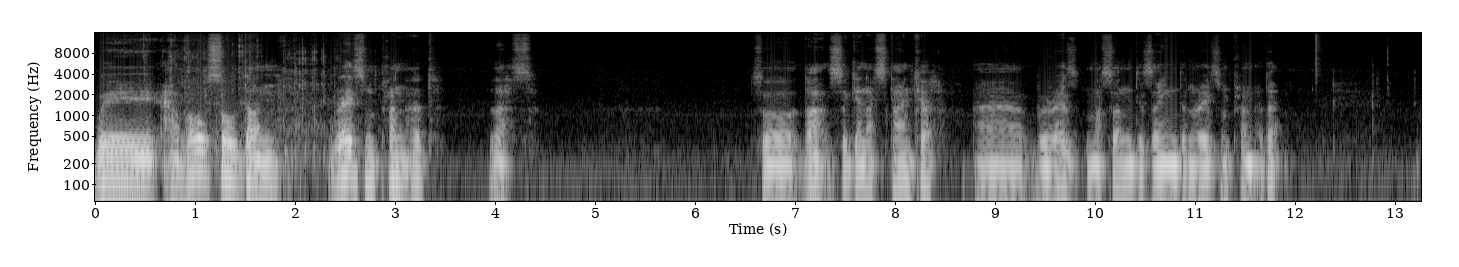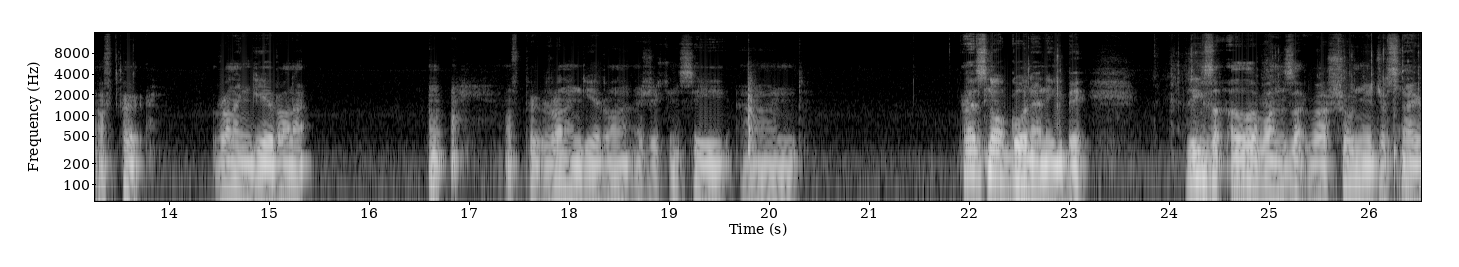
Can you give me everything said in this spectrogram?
We have also done resin printed this. So that's again a Guinness tanker uh, my son designed and resin printed it. I've put running gear on it. Uh, I've put running gear on it as you can see and it's not going on eBay. These are other ones that we're showing you just now.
